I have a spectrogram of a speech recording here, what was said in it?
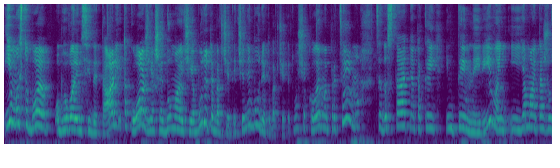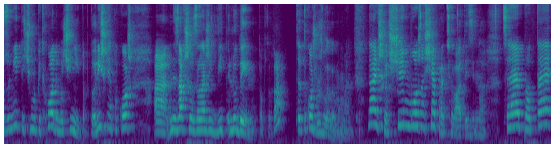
І ми з тобою обговоримо всі деталі. Також я ще думаю, чи я буду тебе вчити, чи не буду тебе вчити. Тому що коли ми працюємо, це достатньо такий інтимний рівень, і я маю теж розуміти, чи ми підходимо, чи ні. Тобто рішення також а, не завжди залежить від людини. Тобто, так? Це також важливий момент. Далі, чим можна ще працювати зі мною? Це про те,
